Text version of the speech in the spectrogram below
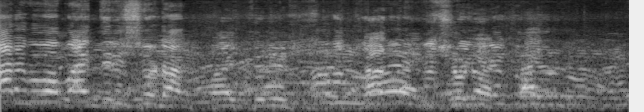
আরে বাবা পঁয়ত্রিশশো টাকা। পঁয়ত্রিশ সাতত্রিশশো টাকা।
